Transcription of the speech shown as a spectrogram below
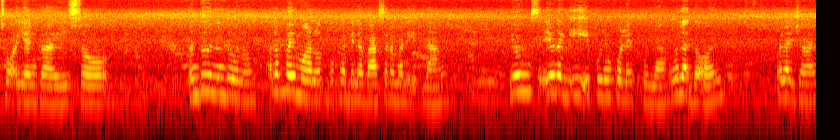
So, ayan guys. So, nandun, nandun, no? Alam ba yung mga notebook na binabasa na maliit lang? Yung, yung nag-iipon yung kulay pula. Wala doon? Wala dyan.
